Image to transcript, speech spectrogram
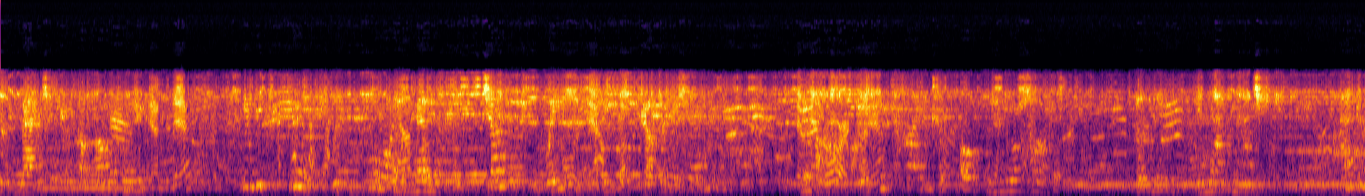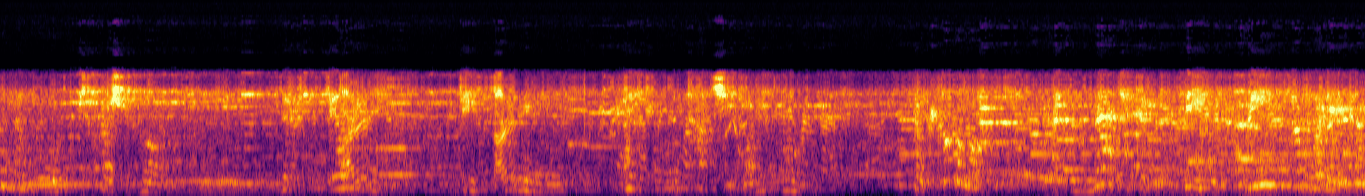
of magic of the holidays? Yes, yes. Is it full with foreign memories just waiting to be discovered? It Now is the time to open your heart, believe in that magic, and remember those treasured moments. They're still Started? there, deep Started? within you, waiting touch you on its own. So come along, let the magic of the lead the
